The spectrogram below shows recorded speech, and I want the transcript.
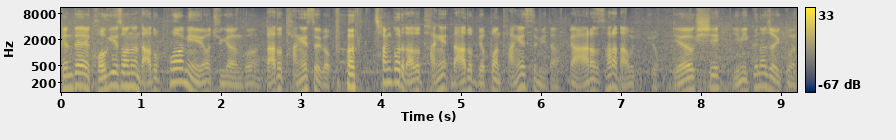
근데 거기서는 나도 포함이에요. 중요한 건 나도 당했어요 몇 번. 참고로 나도 당해 나도 몇 번 당했습니다. 그냥 알아서 살아남으십시오. 역시 이미 끊어져 있군.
